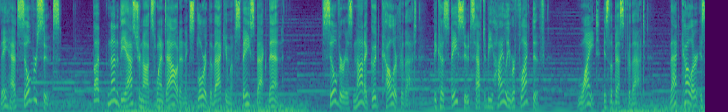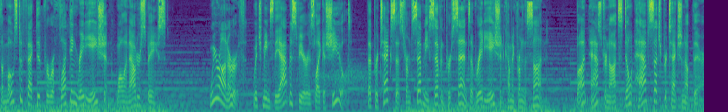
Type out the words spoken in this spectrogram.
they had silver suits. But none of the astronauts went out and explored the vacuum of space back then. Silver is not a good color for that, because spacesuits have to be highly reflective. White is the best for that. That color is the most effective for reflecting radiation while in outer space. We're on Earth, which means the atmosphere is like a shield that protects us from 77% of radiation coming from the sun. But astronauts don't have such protection up there,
